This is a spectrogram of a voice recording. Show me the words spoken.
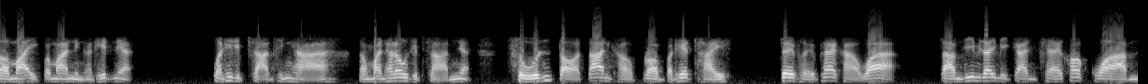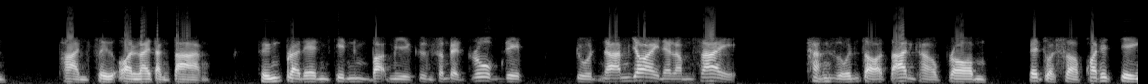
ต่อมาอีกประมาณหนึ่งอาทิตย์เนี่ย วันที่13สิงหา2563เนี่ย ศูนย์ต่อต้านข่าวปลอมประเทศไทย ได้เผยแพร่ข่าวว่า ตามที่ได้มีการแชร์ข้อความผ่านสื่อออนไลน์ต่างๆ ถึงประเด็นกินบะหมี่กึ่งสำเร็จรูปดิบ ดูดน้ำย่อยในลำไส้ ทางศูนย์ต่อต้านข่าวปลอม ได้ตรวจสอบข้อเท็จจริง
